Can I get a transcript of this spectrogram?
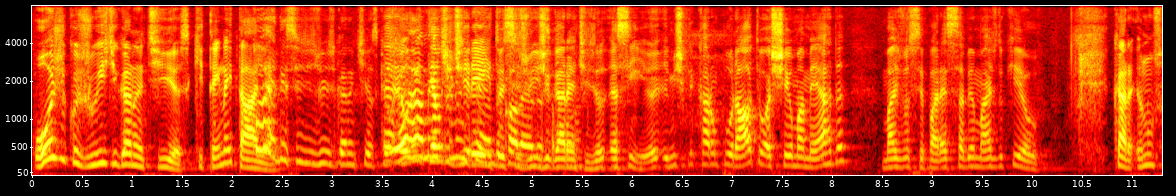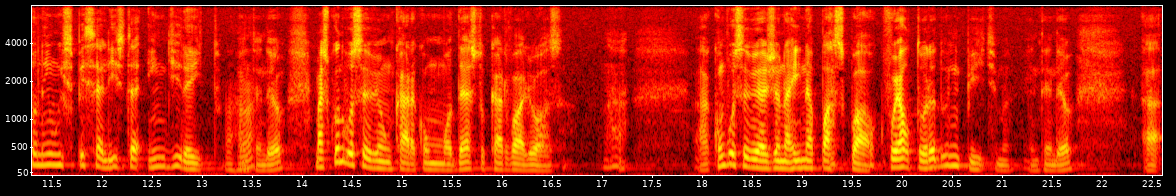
Hoje, com o juiz de garantias que tem na Qual Itália. é desse juiz de garantias? Que É, eu, não realmente entendo direito esse qual é juiz de garantias. Eu- Assim, eu- me explicaram por alto, eu achei uma merda, mas você parece saber mais do que eu. Cara, eu não sou nenhum especialista em direito, Aham. entendeu? Mas quando você vê um cara como Modesto Carvalhosa, né? Ah, como você vê a Janaína Pascoal, que foi autora do impeachment, entendeu? Ah,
